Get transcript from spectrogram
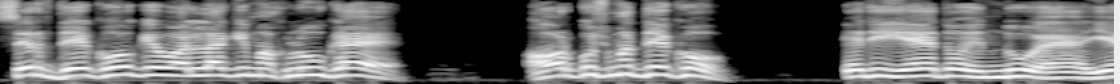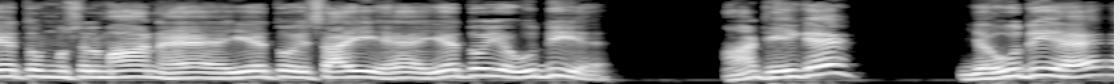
صرف دیکھو کہ وہ اللہ کی مخلوق ہے۔ اور کچھ مت دیکھو کہ جی یہ تو ہندو ہے، یہ تو مسلمان ہے، یہ تو عیسائی ہے، یہ تو یہودی ہے۔ ہاں ٹھیک ہے۔ یہودی ہے،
